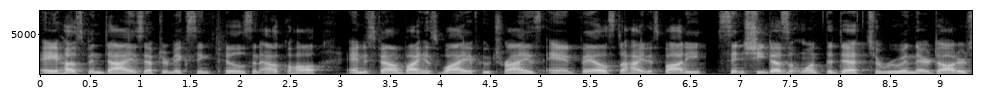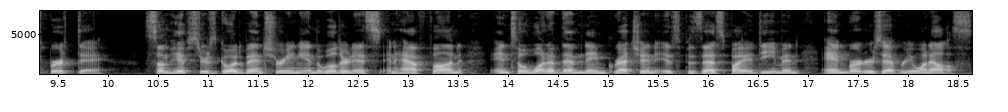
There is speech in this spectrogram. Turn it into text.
A husband dies after mixing pills and alcohol and is found by his wife, who tries and fails to hide his body since she doesn't want the death to ruin their daughter's birthday. Some hipsters go adventuring in the wilderness and have fun until one of them, named Gretchen, is possessed by a demon and murders everyone else.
